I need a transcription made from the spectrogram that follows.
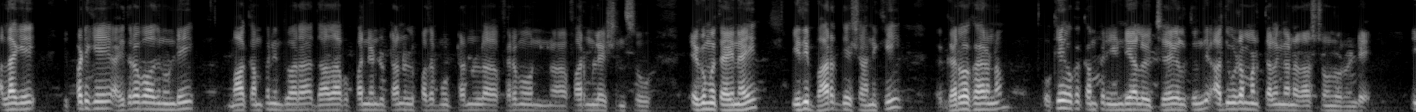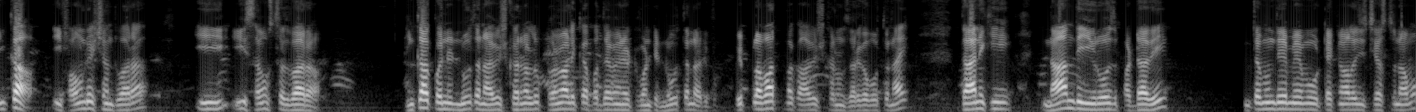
అలాగే ఇప్పటికే హైదరాబాద్ నుండి మా కంపెనీ ద్వారా దాదాపు పన్నెండు టన్నులు పదమూడు టన్నుల ఫెరమోన్ ఫార్ములేషన్స్ ఎగుమతి అయినాయి. ఇది భారతదేశానికి గర్వకారణం. ఒకే ఒక కంపెనీ ఇండియాలో చేయగలుగుతుంది. అది కూడా మన తెలంగాణ రాష్ట్రంలో నుండే. ఇంకా ఈ ఫౌండేషన్ ద్వారా ఈ ఈ సంస్థ ద్వారా ఇంకా కొన్ని నూతన ఆవిష్కరణలు ప్రణాళికాబద్ధమైనటువంటి నూతన విప్లవాత్మక ఆవిష్కరణలు జరగబోతున్నాయి. దానికి నాంది ఈరోజు పడ్డది. ఇంతకుముందే మేము టెక్నాలజీ చేస్తున్నాము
